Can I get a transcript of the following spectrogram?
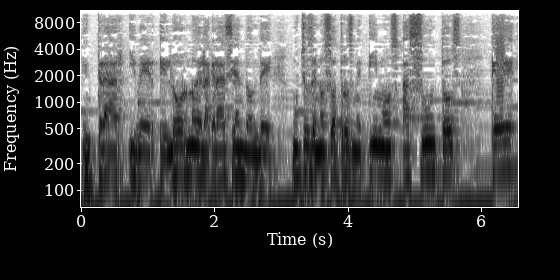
entrar y ver el horno de la gracia en donde muchos de nosotros metimos asuntos que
